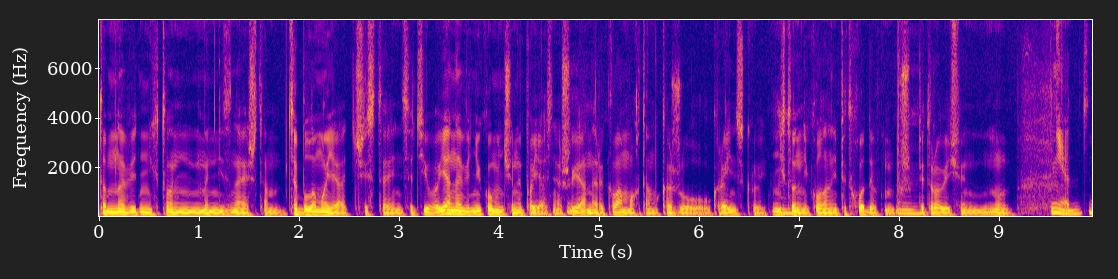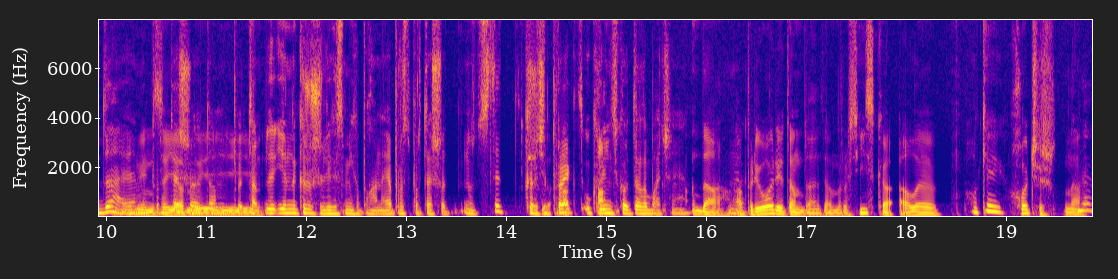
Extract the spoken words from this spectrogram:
там навіть ніхто мені знаєш, там це була моя чиста ініціатива. Я навіть нікому нічого не пояснюю, що я на рекламах там кажу українською. Ніхто mm-hmm. ніколи не підходив. Mm-hmm. Петрович він ну ні, да, я він не про те, що і... там, там я не кажу, що Ліга сміху погана. Я просто про те, що ну це коротше проект українського а, телебачення. Да, yeah. апріорі там да, там російська, але окей, хочеш на. Yeah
